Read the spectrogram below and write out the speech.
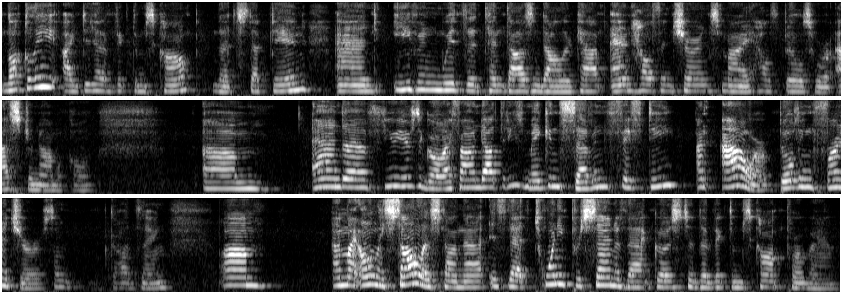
luckily, I did have victims comp that stepped in, and even with the $10,000 cap and health insurance, my health bills were astronomical. Um, and a few years ago, I found out that he's making 750 an hour building furniture, some god thing. Um, and my only solace on that is that 20% of that goes to the victims comp program.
